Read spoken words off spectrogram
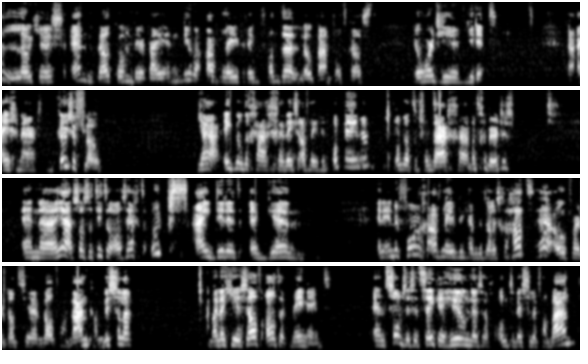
Hallootjes en welkom weer bij een nieuwe aflevering van de Loopbaan Podcast. Je hoort hier Judith, de eigenaar van Keuzeflow. Ja, ik wilde graag eh, deze aflevering opnemen, omdat er vandaag uh, wat gebeurd is. En uh, ja, zoals de titel al zegt, oeps, I did it again. En in de vorige aflevering heb ik het wel eens gehad hè, over dat je wel van baan kan wisselen maar dat je jezelf altijd meeneemt. En soms is het zeker heel nuttig om te wisselen van baan.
